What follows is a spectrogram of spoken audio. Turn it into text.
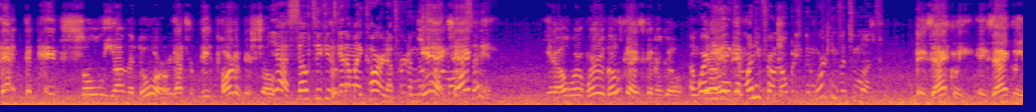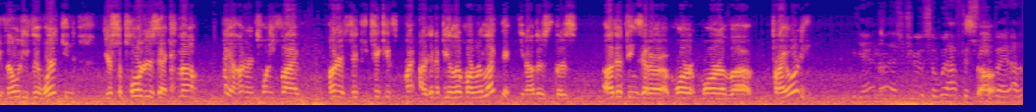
that depends solely on the door. That's a big part of it. So yeah, sell tickets, get on my card. I've heard a million. Yeah, exactly. You know, where where are those guys gonna go? And where you are they gonna get money from? Nobody's been working for two months. Exactly, exactly. If nobody's been working, your supporters that come out pay 125 150 tickets are going to be a little more reluctant. You know, there's there's other things that are more more of a priority. Yeah, no, that's true. So we'll have to so, see, but uh,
